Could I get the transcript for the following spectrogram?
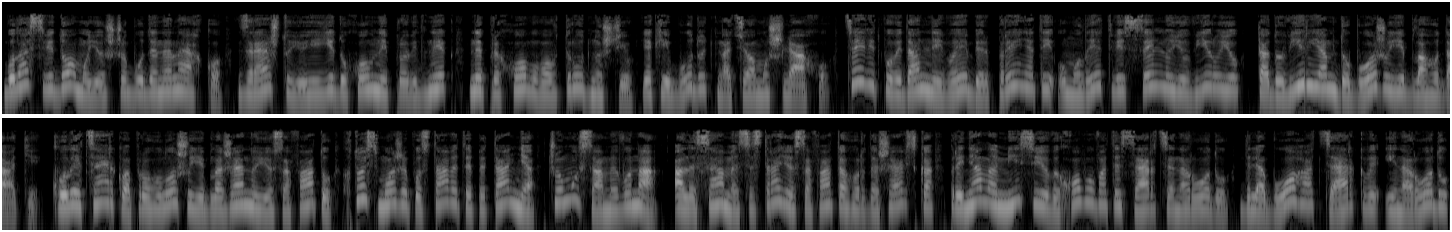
була свідомою, що буде нелегко. Зрештою, її духовний провідник не приховував труднощів, які будуть на цьому шляху. Цей відповідальний вибір прийнятий у молитві з сильною вірою та довір'ям до Божої благодаті. Коли церква проголошує блаженну Йосафату, хтось може поставити питання, чому саме вона, але саме сестра Йосафата Гордашевська прийняла місію виховувати серце народу для Бога, церкви і народу,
